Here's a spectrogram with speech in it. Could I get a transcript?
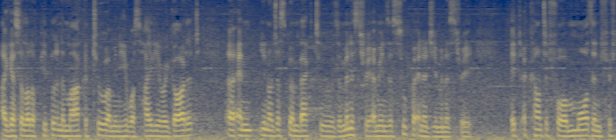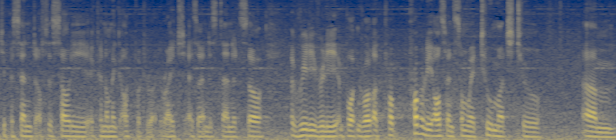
I guess, a lot of people in the market too. I mean, he was highly regarded. Uh, and you know, just going back to the ministry, I mean, the super energy ministry it accounted for more than 50% of the Saudi economic output, right, as I understand it. So, a really, really important role, uh, pro- probably also in some way too much to. Um,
